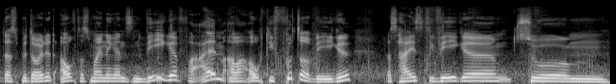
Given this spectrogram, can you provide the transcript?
das bedeutet auch, dass meine ganzen Wege, vor allem aber auch die Futterwege, das heißt die Wege zum,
